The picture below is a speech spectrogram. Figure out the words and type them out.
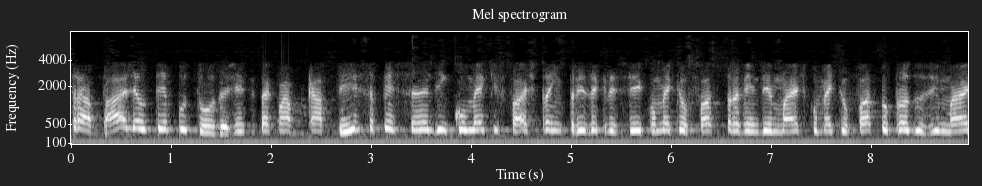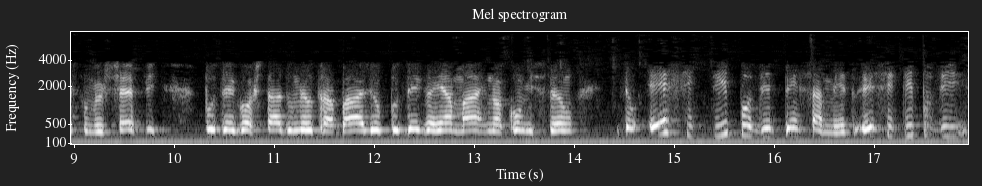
trabalha o tempo todo, a gente está com a cabeça pensando em como é que faz para a empresa crescer, como é que eu faço para vender mais, como é que eu faço para produzir mais, para o meu chefe poder gostar do meu trabalho, poder ganhar mais na comissão. Então, esse tipo de pensamento, esse tipo de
